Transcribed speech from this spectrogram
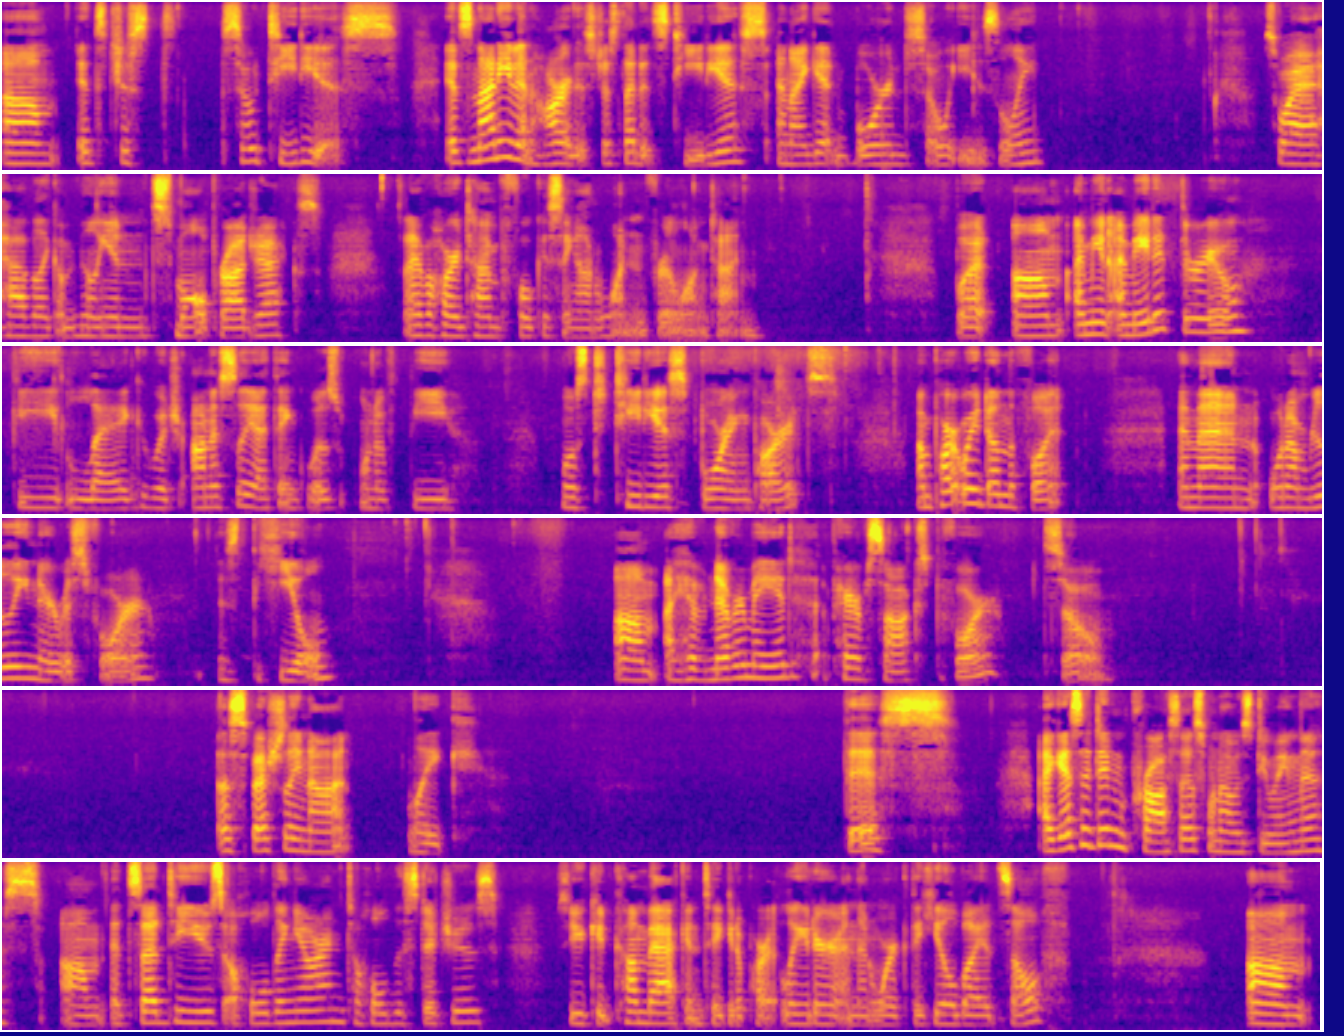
um, it's just so tedious. It's not even hard, it's just that it's tedious and I get bored so easily. That's why I have like a million small projects. I have a hard time focusing on one for a long time. But, um, I mean, I made it through the leg, which honestly I think was one of the most tedious, boring parts. I'm partway done the foot, and then what I'm really nervous for is the heel. Um, I have never made a pair of socks before, so especially not like this. I guess it didn't process when I was doing this. Um, it said to use a holding yarn to hold the stitches, so you could come back and take it apart later and then work the heel by itself. Um,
